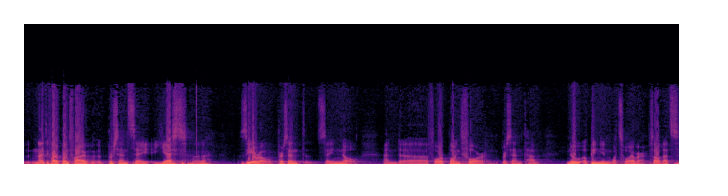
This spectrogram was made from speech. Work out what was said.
95.5% say yes, 0% uh, say no, and 4.4% uh, have no opinion whatsoever. So that's,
